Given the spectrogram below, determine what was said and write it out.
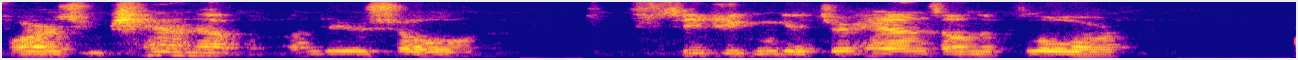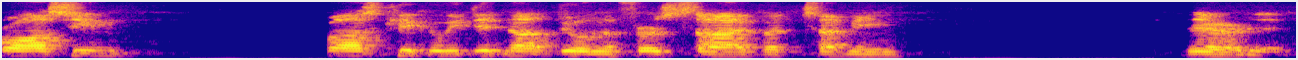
far as you can up under your shoulder. See if you can get your hands on the floor, crossing, cross kicker. We did not do on the first side, but I mean, there it is.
